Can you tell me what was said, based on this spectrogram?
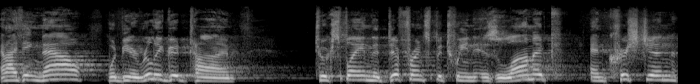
And I think now would be a really good time to explain the difference between Islamic and Christian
